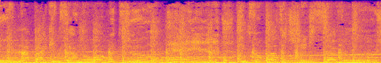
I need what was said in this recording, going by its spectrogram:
We're not back in time, we're what we're doing Things are about to change, it's evolution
